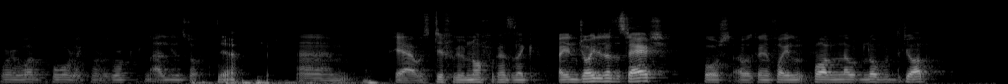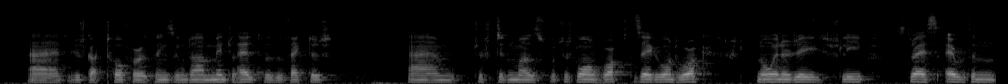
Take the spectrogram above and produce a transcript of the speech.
where I was before, like when I was working in Aldi and stuff. Yeah, Um, yeah, it was difficult enough because like I enjoyed it at the start, but I was kind of fall, falling out in love with the job, and it just got tougher as things went on. Mental health was affected. Um, just didn't was just going to work for the sake of going to work. No energy, sleep, stress, everything,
